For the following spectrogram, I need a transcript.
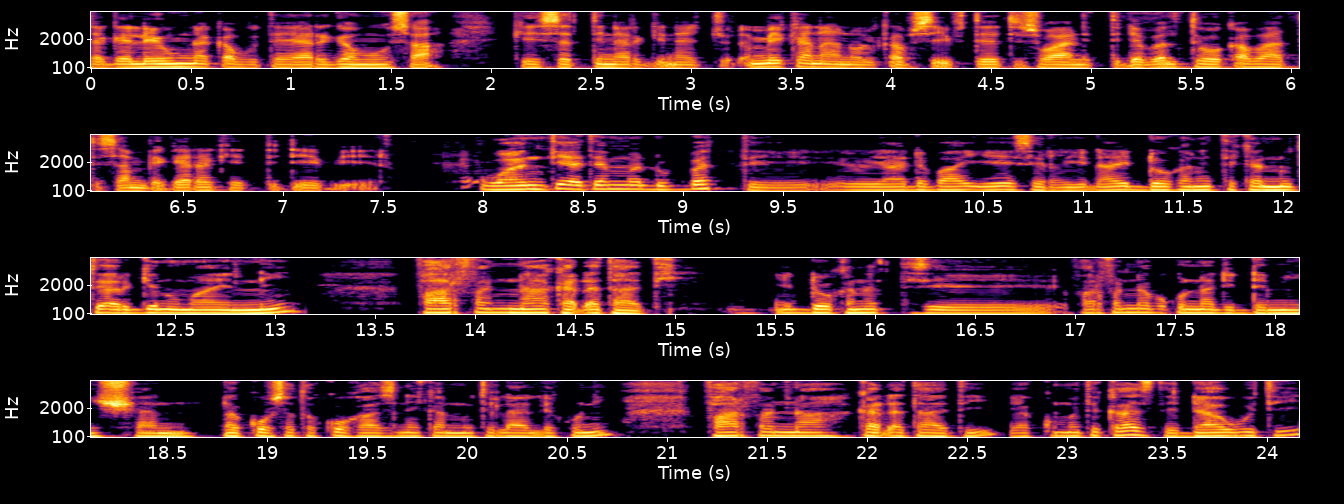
sagalee humna qabu ta'ee argamuusaa keessatti hin argina jechuudha mee kanaan ol qabsiifteetis waan itti dabaltoo qabaatte sanbe gara keetti deebi'eera. Wanti ati amma dubbatte yaada baay'ee sirriidha iddoo kanatti kan nuti arginu maa inni faarfannaa kadhataati. Iddoo kanatti faarfannaa boqonnaa 25 lakkoofsa tokko kaasnee kan nuti ilaalle kuni faarfannaa kadhataati. Akkuma kaaste daawwitii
